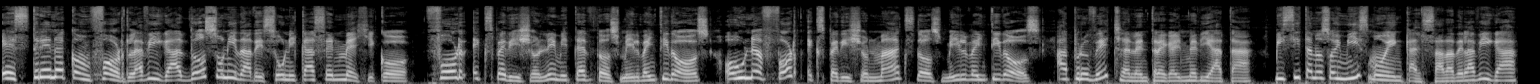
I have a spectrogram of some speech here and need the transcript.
Estrena con Ford La Viga dos unidades únicas en México. Ford Expedition Limited 2022 o una Ford Expedition Max 2022. Aprovecha la entrega inmediata. Visítanos hoy mismo en Calzada de la Viga,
